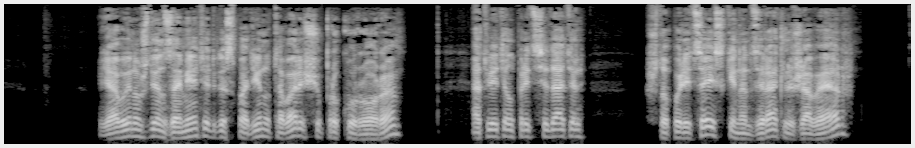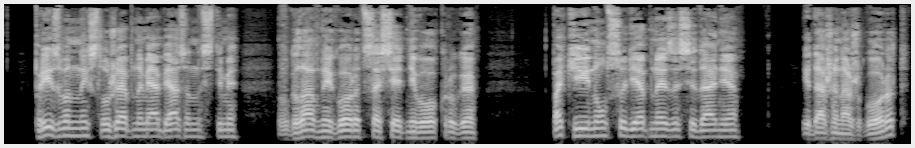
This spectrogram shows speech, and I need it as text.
— Я вынужден заметить господину товарищу прокурора, — ответил председатель, — что полицейский надзиратель Жавер, призванный служебными обязанностями в главный город соседнего округа, покинул судебное заседание, и даже наш город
